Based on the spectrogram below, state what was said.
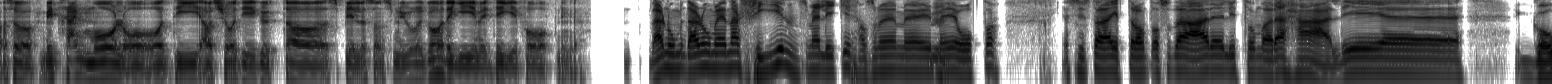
Altså, Vi trenger mål, og, og de, å se de gutta spille sånn som de gjorde i går, det gir, det gir forhåpninger. Det er, med, det er, noe med, energien som jeg liker, altså med, med, mm. med Yota. Jeg syns det er et eller annet Altså, det er litt sånn derre herlig eh, go,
